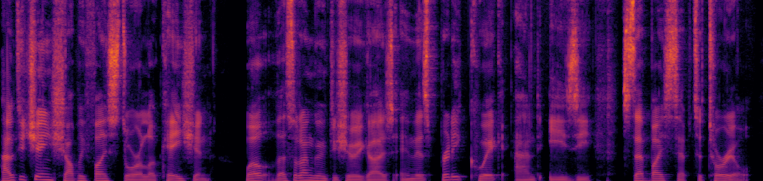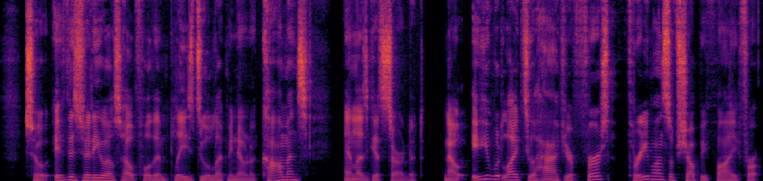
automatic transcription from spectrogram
How to change Shopify store location. Well, that's what I'm going to show you guys in this pretty quick and easy step-by-step -step tutorial. So if this video was helpful, then please do let me know in the comments and let's get started. Now, if you would like to have your first three months of Shopify for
